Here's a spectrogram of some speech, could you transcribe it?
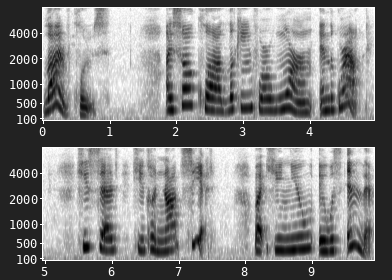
Lot of clues. I saw Claude looking for a worm in the ground. He said he could not see it, but he knew it was in there,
